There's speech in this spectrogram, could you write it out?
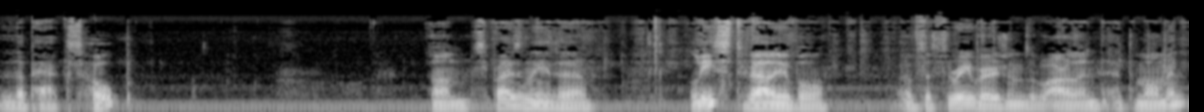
the Pack's Hope. Um, surprisingly, the least valuable of the three versions of Arlinn at the moment.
